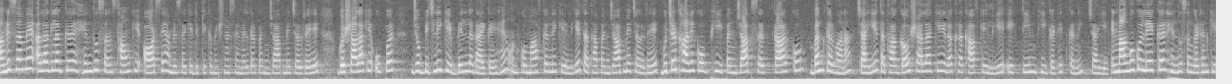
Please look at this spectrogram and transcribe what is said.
अमृतसर में अलग अलग हिंदू संस्थाओं की ओर से अमृतसर के डिप्टी कमिश्नर से मिलकर पंजाब में चल रहे गौशाला के ऊपर जो बिजली के बिल लगाए गए हैं, उनको माफ़ करने के लिए तथा पंजाब में चल रहे बुचड़ खाने को भी पंजाब सरकार को बंद करवाना चाहिए तथा गौशाला के रख रखाव के लिए एक टीम भी गठित करनी चाहिए। इन मांगों को लेकर हिंदू संगठन की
